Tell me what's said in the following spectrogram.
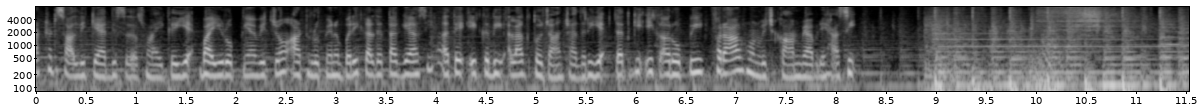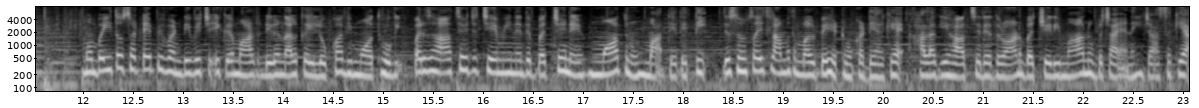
8-8 ਸਾਲ ਦੀ ਕੈਦ ਦੀ ਸਜ਼ਾ ਸੁਣਾਈ ਗਈ ਹੈ। 22 ਆਰੋਪੀਆਂ ਵਿੱਚੋਂ 8 ਆਰੋਪੀਆਂ ਨੂੰ ਬਰੀ ਕਰ ਦਿੱਤਾ ਗਿਆ ਸੀ ਅਤੇ ਇੱਕ ਦੀ ਅਲੱਗ ਤੋਂ ਜਾਂਚ ਚੱਲ ਰਹੀ ਹੈ, ਜਦਕਿ ਇੱਕ ਆਰੋਪੀ ਫਰਾਰ ਹੋਣ ਵਿੱਚ ਕਾਮਯਾਬ ਰਿਹਾ ਸੀ। ਮੁੰਬਈ ਤੋਂ ਸੱਟੇ ਭਿਵੰਡੀ ਵਿੱਚ ਇੱਕ ਇਮਾਰਤ ਡਿੱਗਣ ਨਾਲ ਕਈ ਲੋਕਾਂ ਦੀ ਮੌਤ ਹੋ ਗਈ, ਪਰ ਇਸ ਹਾਦਸੇ ਵਿੱਚ 6 ਮਹੀਨੇ ਦੇ ਬੱਚੇ ਨੇ ਮੌਤ ਨੂੰ ਮਾਤ ਦੇ ਦਿੱਤੀ, ਜਿਸ ਨੂੰ ਸਹੀ ਸਲਾਮਤ ਮਲਬੇ ਹੇਠੋਂ ਕੱਢਿਆ ਗਿਆ ਹਾਲਾਂਕਿ ਹਾਦਸੇ ਦੇ ਦੌਰਾਨ ਬੱਚੇ ਦੀ ਮਾਂ ਨੂੰ ਬਚਾਇਆ ਨਹੀਂ ਜਾ ਸਕਿਆ।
